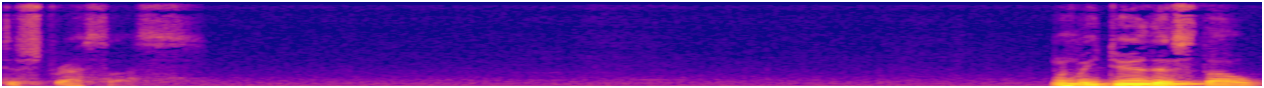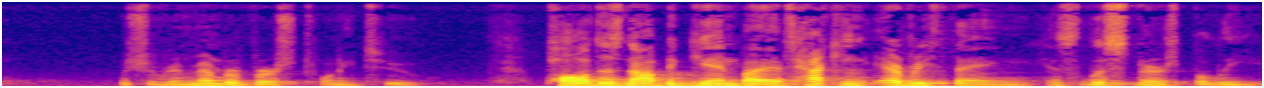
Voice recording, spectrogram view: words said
distress us. When we do this, though, we should remember verse 22. Paul does not begin by attacking everything his listeners believe.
